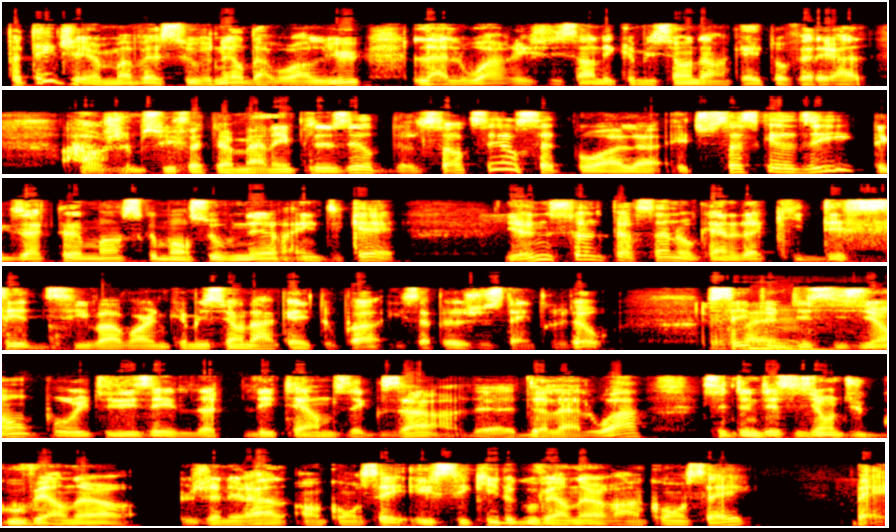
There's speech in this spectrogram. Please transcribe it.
Peut-être j'ai un mauvais souvenir d'avoir lu la loi régissant les commissions d'enquête au fédéral. Alors, je me suis fait un malin plaisir de le sortir, cette loi-là. Et tu sais ce qu'elle dit? Exactement ce que mon souvenir indiquait. Il y a une seule personne au Canada qui décide s'il va avoir une commission d'enquête ou pas. Il s'appelle Justin Trudeau. C'est une décision, pour utiliser les termes exacts de la loi, c'est une décision du gouverneur général en conseil. Et c'est qui le gouverneur en conseil? Ben,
